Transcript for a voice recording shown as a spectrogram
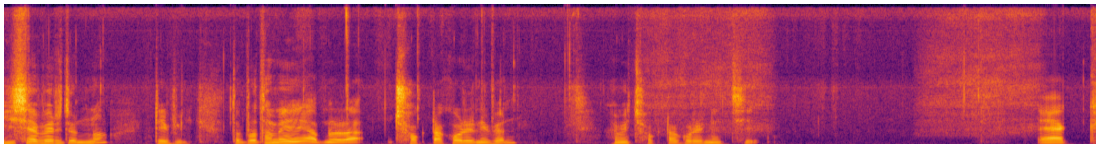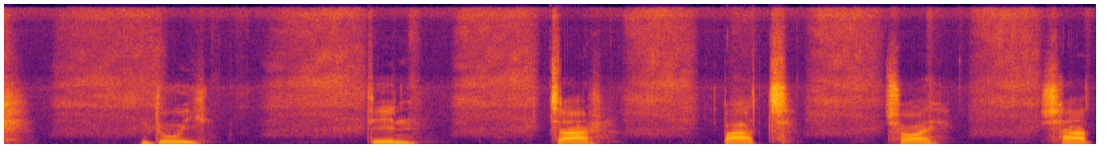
হিসাবের জন্য টেবিল তো প্রথমে আপনারা ছকটা করে নেবেন। আমি ছকটা করে নিচ্ছি। এক, দুই, তিন, চার, পাঁচ, ছয়, সাত,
